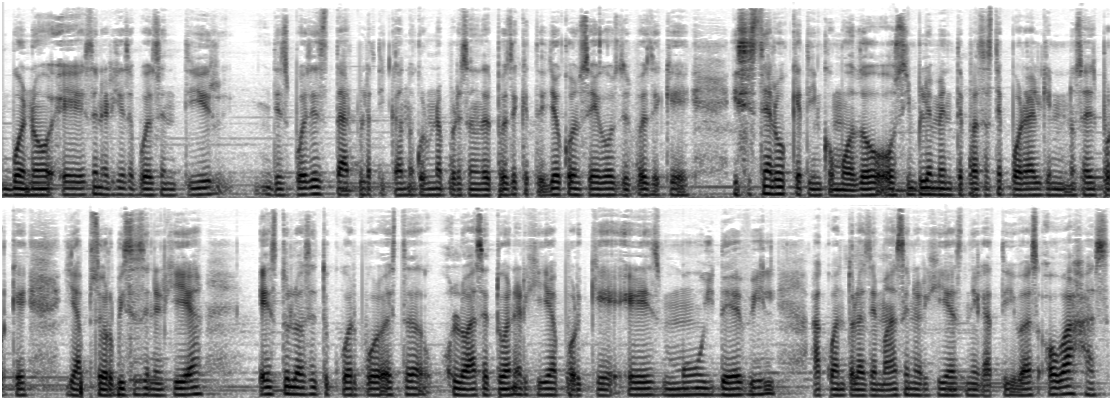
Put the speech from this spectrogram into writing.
Bueno, esa energía se puede sentir después de estar platicando con una persona, después de que te dio consejos, después de que hiciste algo que te incomodó o simplemente pasaste por alguien y no sabes por qué y absorbiste esa energía esto lo hace tu cuerpo, esto lo hace tu energía porque eres muy débil a cuanto las demás energías negativas o bajas.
